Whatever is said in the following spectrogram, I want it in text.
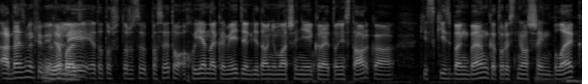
одна из моих любимых Ебать. ролей, это то, что тоже посоветовал, охуенная комедия, где Дауни младший не играет Тони Старка, Kiss Kiss Bang Bang, который снял Шейн Блэк.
